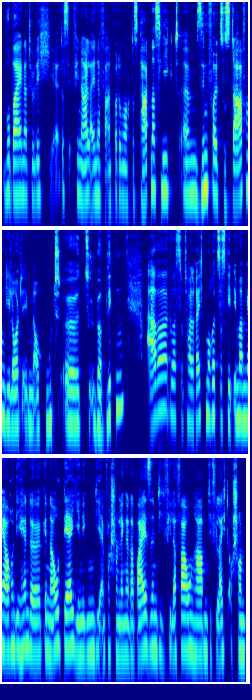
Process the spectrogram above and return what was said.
Wobei natürlich äh, das Finale in der Verantwortung auch des Partners liegt, ähm, sinnvoll zu staffen, die Leute eben auch gut äh, zu überblicken. Aber du hast total recht, Moritz, das geht immer mehr auch in die Hände genau derjenigen, die einfach schon länger dabei sind, die viel Erfahrung haben, die vielleicht auch schon,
